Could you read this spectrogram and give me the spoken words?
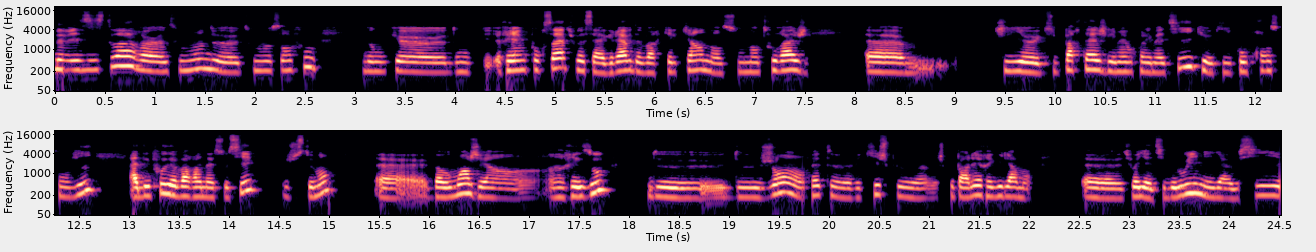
de mes histoires, tout le monde, tout le monde s'en fout. Donc, donc rien que pour ça, tu vois, c'est agréable d'avoir quelqu'un dans son entourage qui, qui partage les mêmes problématiques, qui comprend ce qu'on vit, à défaut d'avoir un associé justement. Euh, bah, au moins j'ai un, réseau de, gens en fait euh, avec qui je peux, euh, je peux parler régulièrement. tu vois, il y a Thibault Louis, mais il y a aussi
